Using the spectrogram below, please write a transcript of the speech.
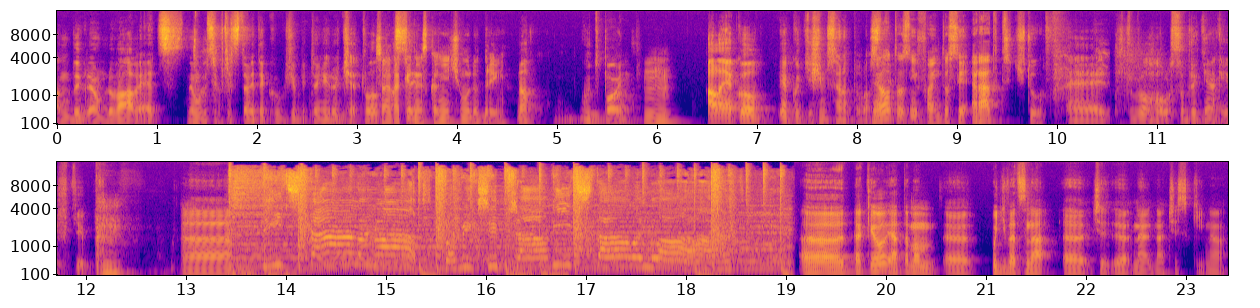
undergroundová věc. Nemůžu si představit, jako, že by to někdo četl. Co je taky dneska k něčemu dobrý. No, good point. Hmm. Ale jako, jako těším se na to vlastně. Jo, to zní fajn, to si rád přečtu. Ej, to bylo wholesome, řekni nějaký vtip. Uh, Víc stále mlád, to bych si přál víc stále mlád. uh, tak jo, já tam mám uh, podívat se na, uh, uh, ne, na český, na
